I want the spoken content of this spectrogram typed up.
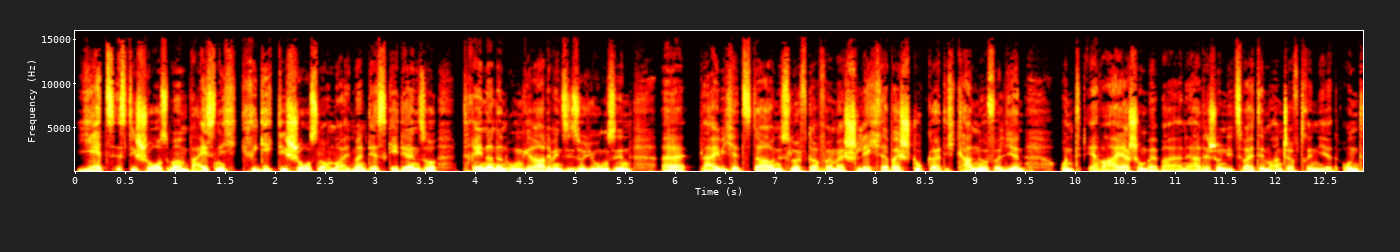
jetzt ist die Chance, man weiß nicht, kriege ich die Chance nochmal. Ich meine, das geht ja in so Trainern dann um, gerade wenn sie so jung sind, äh, bleibe ich jetzt da und es läuft auf einmal schlechter bei Stuttgart, ich kann nur verlieren. Und er war ja schon bei Bayern, er hatte schon die zweite Mannschaft trainiert. Und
